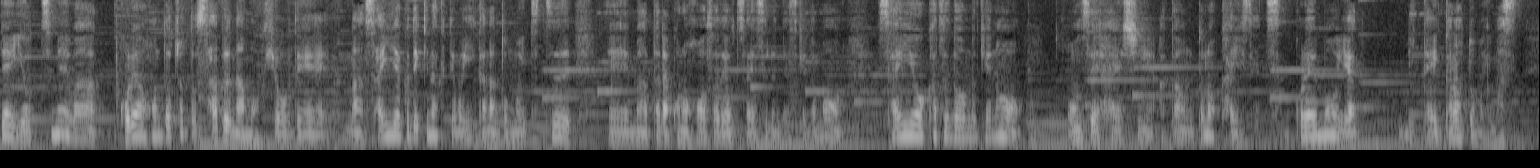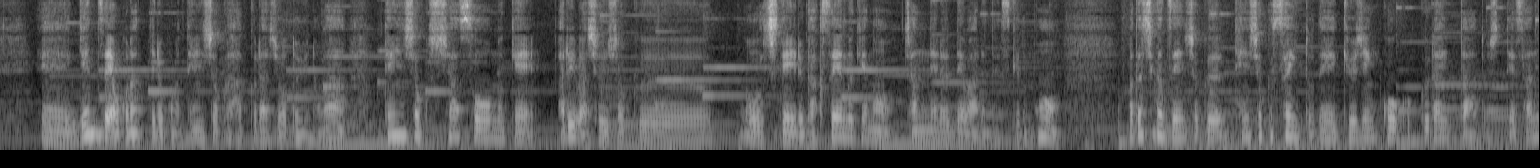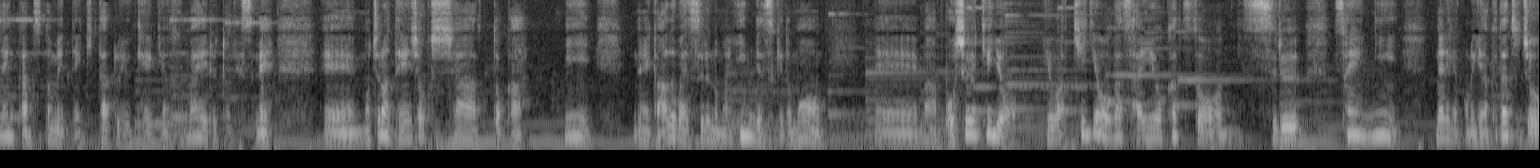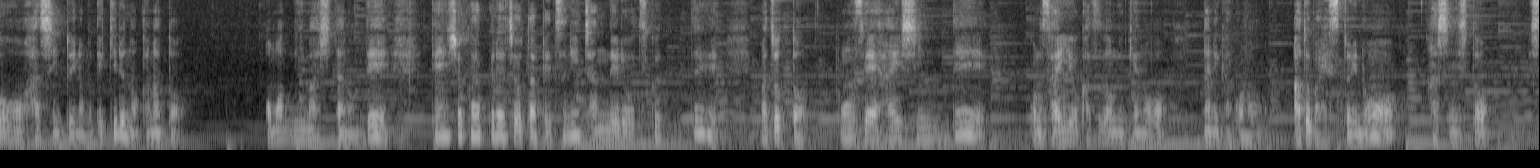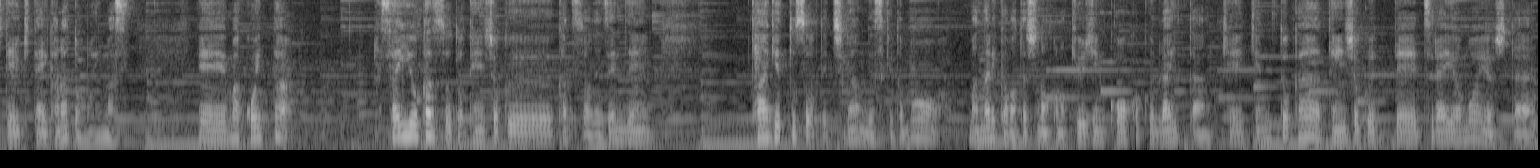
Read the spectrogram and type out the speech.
で4つ目はこれは本当ちょっとサブな目標で、まあ、最悪できなくてもいいかなと思いつつ、えー、まあただこの放送でお伝えするんですけども採用活動向けの音声配信アカウントの開設これもやりたいかなと思います、えー、現在行っているこの転職ハックラジオというのは転職者層向けあるいは就職をしている学生向けのチャンネルではあるんですけども私が前職転職サイトで求人広告ライターとして3年間勤めてきたという経験を踏まえるとですね、えー、もちろん転職者とかに何かアドバイスするのもいいんですけども、えー、まあ募集企業要は企業が採用活動にする際に何かこの役立つ情報発信というのもできるのかなと思いましたので転職ハックラジオとは別にチャンネルを作って、まあ、ちょっと音声配信でこの採用活動向けの何かこのアドバイスというのを発信しとしていきたいかなと思います。えー、まあ、こういった採用活動と転職活動で全然ターゲット層って違うんですけども、まあ、何か私のこの求人広告ライターの経験とか転職で辛い思いをした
